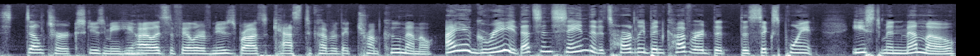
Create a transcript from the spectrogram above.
Stelter, excuse me, he mm. highlights the failure of news broadcasts to cover the Trump coup memo. I agree. That's insane that it's hardly been covered that the six point Eastman memo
